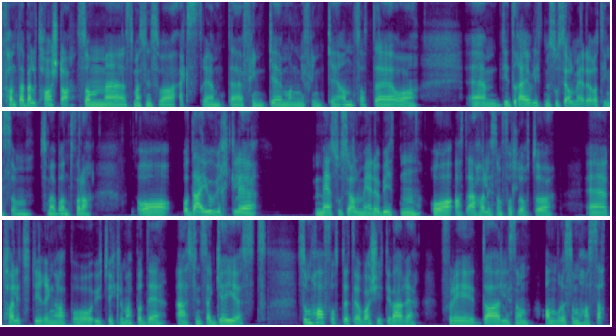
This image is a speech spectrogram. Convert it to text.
fant jeg Belletage, da, som, uh, som jeg syns var ekstremt uh, flinke. Mange flinke ansatte, og um, de drev litt med sosiale medier og ting som, som jeg brant for, da. Og, og, det er jo virkelig med sosiale medier-biten, og at jeg har liksom fått lov til å eh, ta litt styringa på å utvikle meg på det jeg syns er gøyest, som har fått det til å bare skyte i været. Fordi da er det liksom andre som har sett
